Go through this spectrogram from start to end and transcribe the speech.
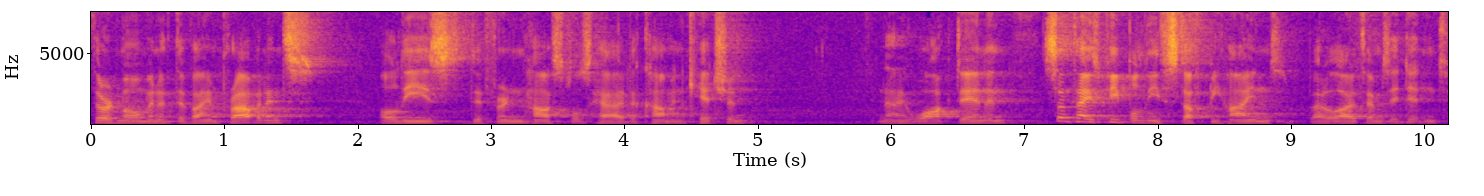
Third moment of divine providence all these different hostels had a common kitchen. And I walked in, and sometimes people leave stuff behind, but a lot of times they didn't.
